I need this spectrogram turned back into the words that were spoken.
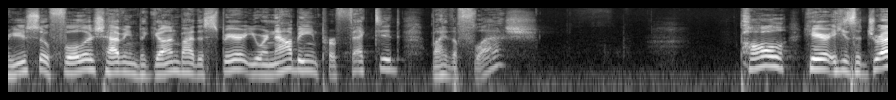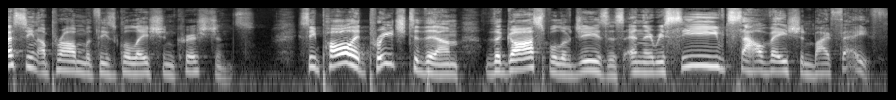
Are you so foolish, having begun by the Spirit, you are now being perfected by the flesh? Paul here, he's addressing a problem with these Galatian Christians. See, Paul had preached to them the gospel of Jesus, and they received salvation by faith.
